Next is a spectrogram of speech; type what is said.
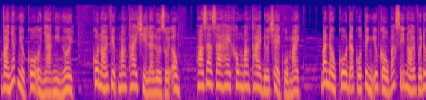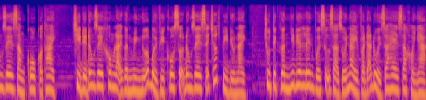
và nhắc nhở cô ở nhà nghỉ ngơi. Cô nói việc mang thai chỉ là lừa dối ông. Hóa ra Jahe không mang thai đứa trẻ của Mike. Ban đầu cô đã cố tình yêu cầu bác sĩ nói với Đông Dê rằng cô có thai, chỉ để Đông Dê không lại gần mình nữa bởi vì cô sợ Đông Dê sẽ chết vì điều này. Chủ tịch gần như điên lên với sự giả dối này và đã đuổi Jahe ra khỏi nhà.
